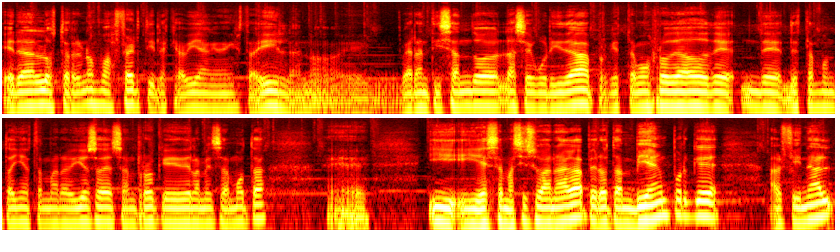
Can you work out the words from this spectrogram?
eran los terrenos más fértiles que habían en esta isla, eh, garantizando la seguridad, porque estamos rodeados de, estas montañas tan maravillosas de San Roque y de la Mesa Mota eh, y, ese macizo de Anaga, pero también porque al final,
